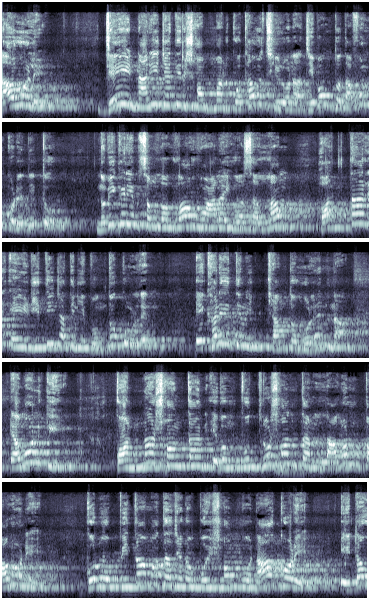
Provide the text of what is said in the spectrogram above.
তাহলে যেই নারী জাতির সম্মান কোথাও ছিল না, জীবন্ত দাফন করে দিত। নবী করিম সাল্লাল্লাহু আলাইহি ওয়াসাল্লাম হত্যার এই রীতিটা তিনি বন্ধ করলেন। এখানেই তিনি শান্ত হলেন না। এমনকি কন্যা সন্তান এবং পুত্র সন্তান লালন পালনে কোনো পিতামাতা যেন বৈষম্য না করে, এটাও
